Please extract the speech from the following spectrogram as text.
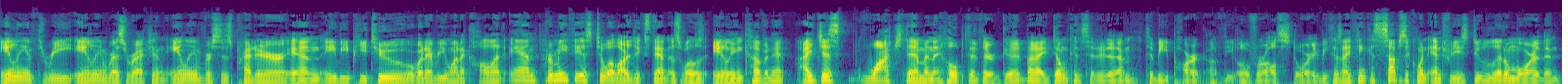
Alien 3, Alien Resurrection, Alien vs. Predator, and AVP 2, or whatever you want to call it, and Prometheus to a large extent, as well as Alien Covenant. I just watch them and I hope that they're good, but I don't consider them to be part of the overall story because I think subsequent entries do little more than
